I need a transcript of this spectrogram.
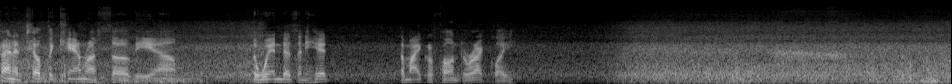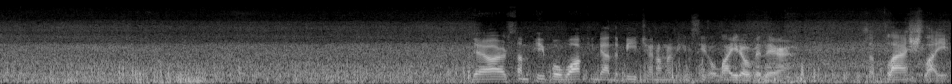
Trying to tilt the camera so the um, the wind doesn't hit the microphone directly. There are some people walking down the beach. I don't know if you can see the light over there. It's a flashlight.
